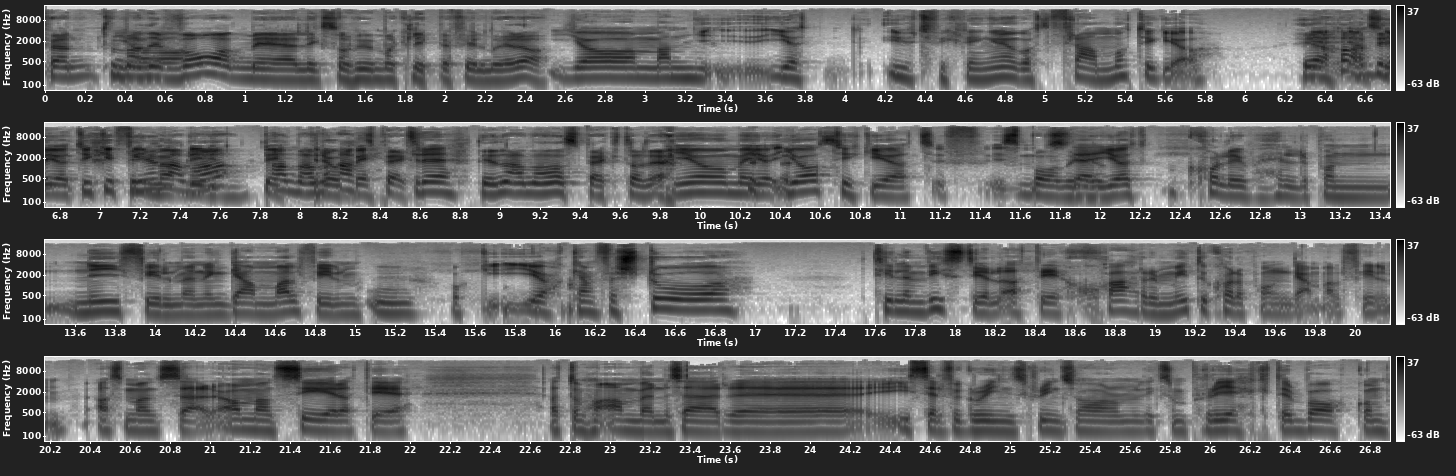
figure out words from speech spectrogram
För, för man är ja, van med liksom hur man klipper filmer idag. Ja, man, ja, utvecklingen har gått framåt tycker jag. Alltså, jag tycker det är en filmer har blivit annan- bättre annan och aspekt. bättre. Det är en annan aspekt av det. Jo, men jag, jag tycker ju att... såhär, Jag kollar ju hellre på en ny film än en gammal film. Mm. Och jag kan förstå till en viss del att det är charmigt att kolla på en gammal film. Alltså man, så här, ja, man ser att det är att de har använder så här, eh, istället för green screen så har de liksom projekter bakom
